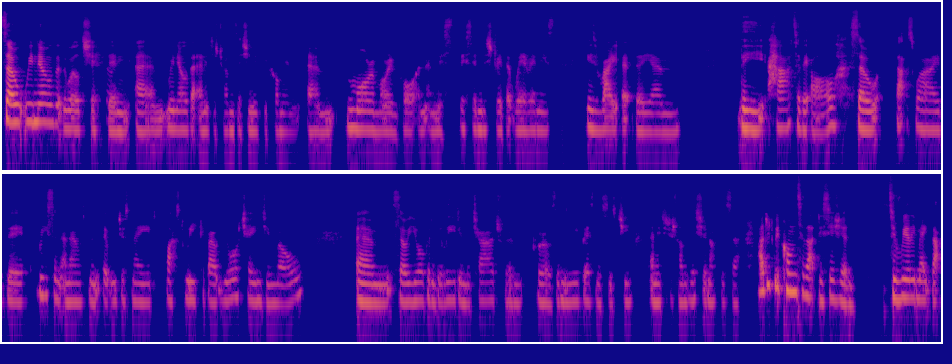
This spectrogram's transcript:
So we know that the world's shifting. Um, we know that energy transition is becoming um, more and more important, and this this industry that we're in is is right at the um, the heart of it all. So that's why the recent announcement that we just made last week about your changing role. Um, so you're going to be leading the charge for, for us in the new business as Chief Energy Transition Officer. How did we come to that decision to really make that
